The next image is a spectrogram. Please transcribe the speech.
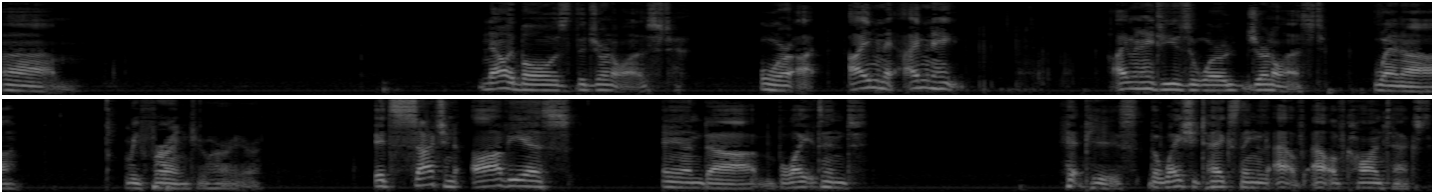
Um, Nellie Bowles, the journalist, or I, I even I even hate I even hate to use the word journalist when uh, referring to her here. It's such an obvious and uh, blatant hit piece. The way she takes things out of, out of context.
